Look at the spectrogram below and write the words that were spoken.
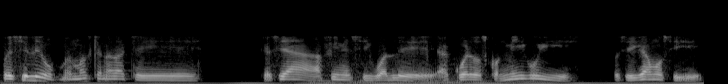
Pues sí, Leo, más que nada que, que sea afines igual de acuerdos conmigo y pues digamos, si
